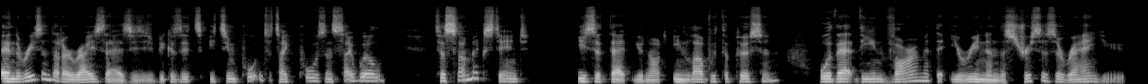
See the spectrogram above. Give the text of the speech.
and the reason that I raise that is, is because it's it's important to take pause and say, well, to some extent, is it that you're not in love with the person, or that the environment that you're in and the stresses around you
